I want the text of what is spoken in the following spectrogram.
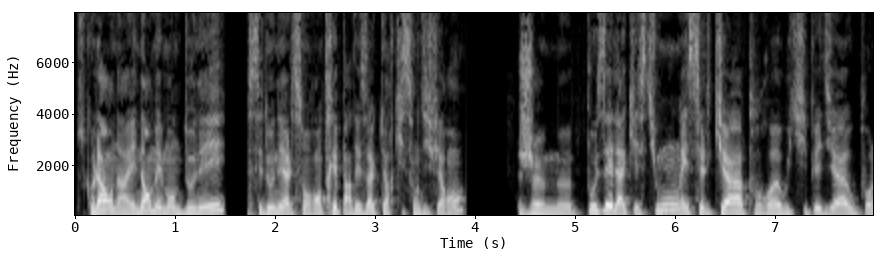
parce que là on a énormément de données. Ces données elles sont rentrées par des acteurs qui sont différents. Je me posais la question et c'est le cas pour Wikipédia ou pour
